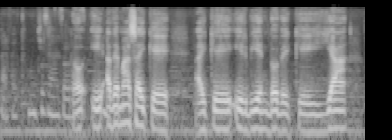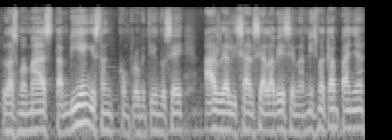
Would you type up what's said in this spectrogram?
Perfecto, muchísimas gracias. Y además hay que, hay que ir viendo de que ya las mamás también están comprometiéndose a realizarse a la vez en la misma campaña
